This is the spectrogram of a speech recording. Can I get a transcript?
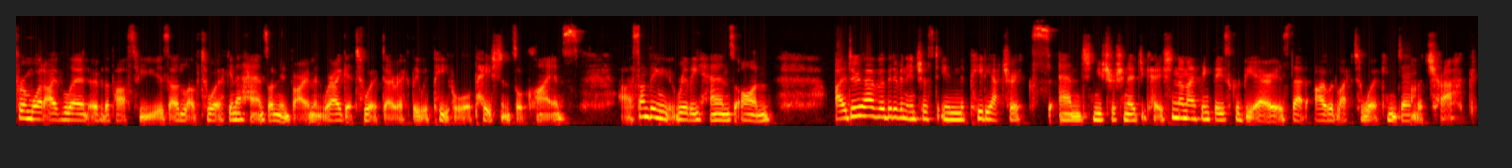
from what I've learned over the past few years, I'd love to work in a hands on environment where I get to work directly with people or patients or clients. Uh, something really hands on. I do have a bit of an interest in pediatrics and nutrition education, and I think these could be areas that I would like to work in down the track.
